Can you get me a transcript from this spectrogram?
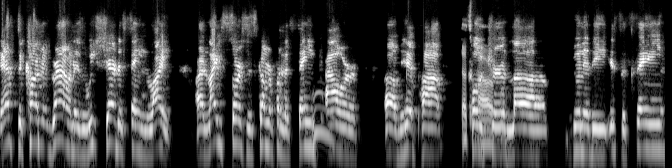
that's the common ground is we share the same light. Our light source is coming from the same power of hip hop, culture, powerful. love, unity. It's the same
